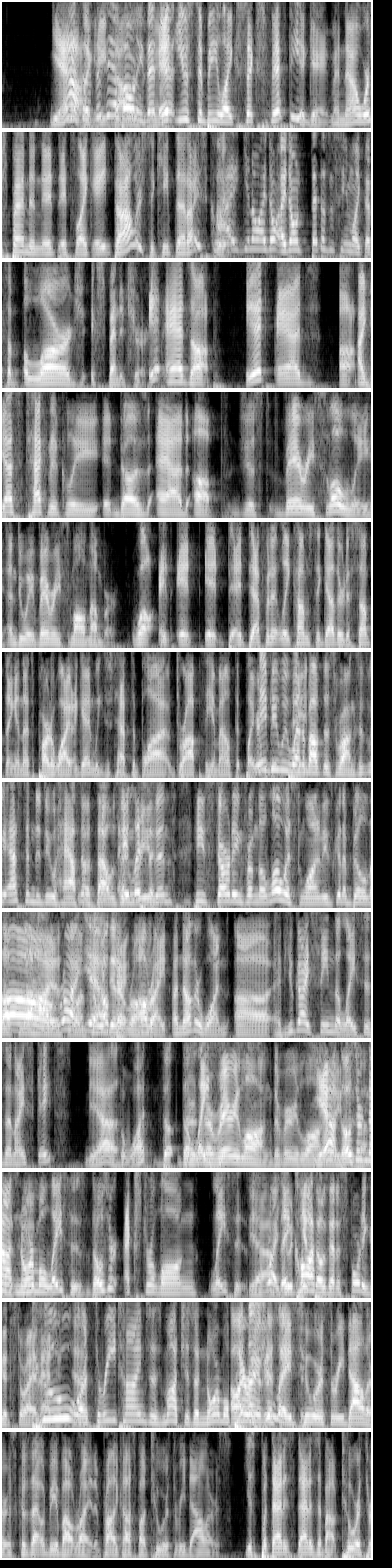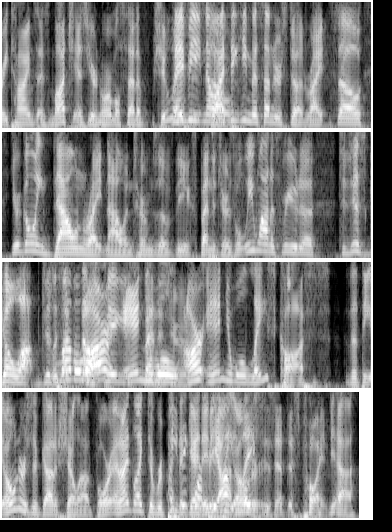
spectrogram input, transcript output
Yeah, the, like the $8 Zamboni, that. It used to be like six fifty a game, and now we're spending it. It's like eight dollars to keep that ice clear. I, you know, I don't, I don't. That doesn't seem like that's a, a large expenditure. it adds up. It adds up. I guess technically it does add up just very slowly and to a very small number. Well, it, it it it definitely comes together to something, and that's part of why again we just have to blah, drop the amount that players. Maybe we went about this wrong. Since we asked him to do half No, no, a thousand hey, reasons, he's starting from the lowest one and he's going to build up to the Oh, highest right, one. yeah, so we okay, did it wrong. All right, another one. Uh, have you guys seen the laces on ice skates? Yeah. the what? The the they're, laces. they're very long. They're very long. Yeah, laces those are not ice skates. normal laces. Those are extra long laces. Yeah. Right, they you would cost get those at a sporting goods store. I imagine. two Yeah. or three times as much as a normal Oh, I pair thought of you were going to say shoelaces. two or three dollars because that would be about right. It probably costs about two or three dollars. Just but that is that is about two or three times as much as your normal set of shoelaces. Maybe no. so- I think he misunderstood. Right. So you're going down right now in terms of the expenditures. What we want is for you to to just go up. Just Listen, level the our big annual our annual lace costs that the owners have got to shell out for, and I'd like to repeat again, it is the owners. laces at this point. Yeah.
